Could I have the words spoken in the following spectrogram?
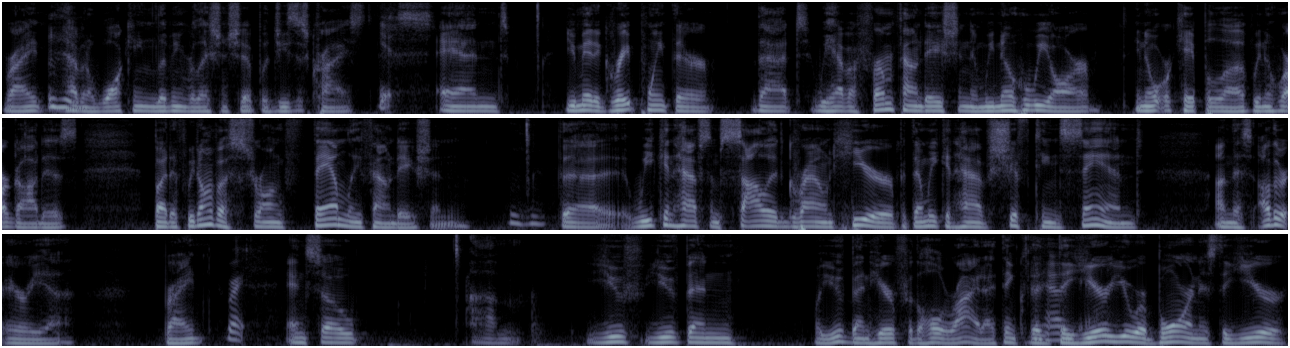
right? Having a walking, living relationship with Jesus Christ. yes. And you made a great point there that we have a firm foundation and we know who we are, you know what we're capable of, we know who our God is. But if we don't have a strong family foundation, the we can have some solid ground here, but then we can have shifting sand on this other area, right? Right. And so um, you've you've been well, you've been here for the whole ride. I think the, have, the yeah. year you were born is the year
